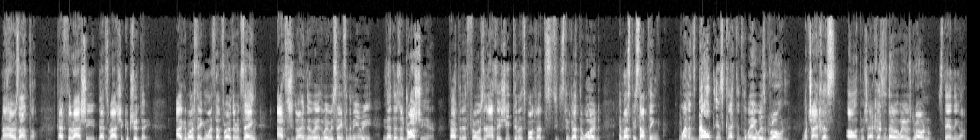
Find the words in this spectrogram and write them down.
not horizontal. That's the Rashi. That's Rashi kipshutai. Agamar is taking one step further and saying atashit the way, the way we're saying from the Meiri is that there's a drasha here. The fact that it throws an atashit and speaks about speaks about the wood, it must be something when it's built is connected to the way it was grown. What shaykhis? Oh, the shaykhis is that the way it was grown standing up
